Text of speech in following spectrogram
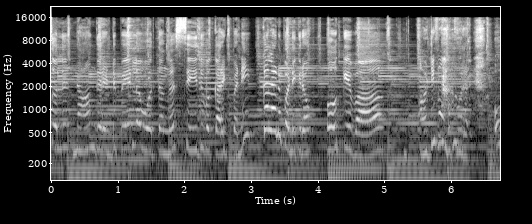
சொல்லு. நாங்க ரெண்டு பேர்ல ஒருத்தங்க சேதுவை கரெக்ட் பண்ணி கல்யாணம் பண்ணிக்கிறோம். ஓகேவா அடி ஓ!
